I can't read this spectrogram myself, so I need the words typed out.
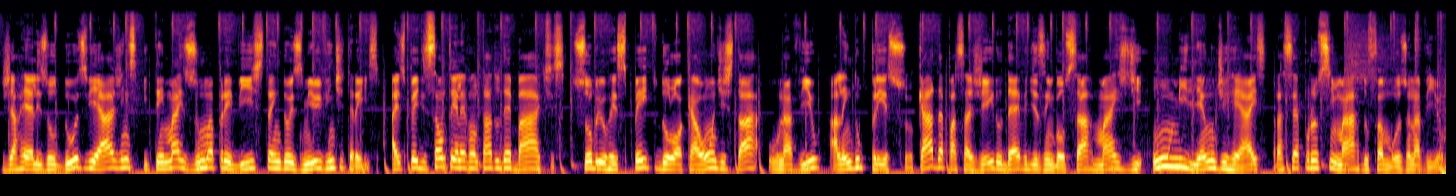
já realizou duas viagens e tem mais uma prevista em 2023. A expedição tem levantado debates sobre o respeito do local onde está o navio, além do preço. Cada passageiro deve desembolsar mais de um milhão de reais para se aproximar do famoso navio.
